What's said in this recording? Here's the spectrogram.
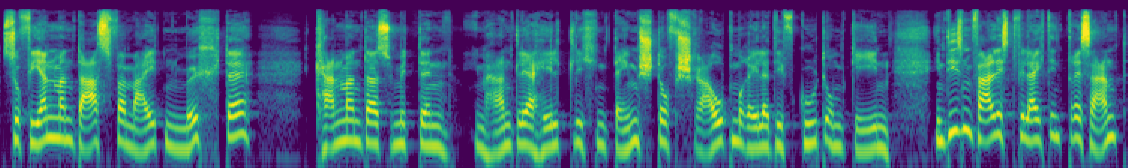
Sofern man das vermeiden möchte, kann man das mit den im Handel erhältlichen Dämmstoffschrauben relativ gut umgehen. In diesem Fall ist vielleicht interessant,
